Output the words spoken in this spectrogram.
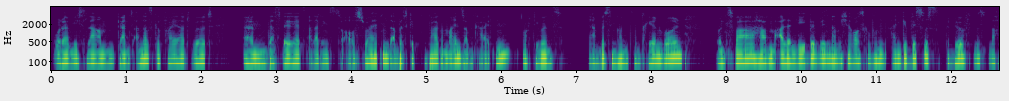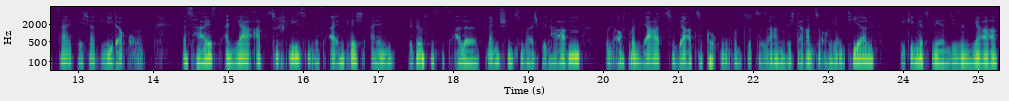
oder im Islam ganz anders gefeiert wird. Ähm, das wäre jetzt allerdings zu ausschweifend, aber es gibt ein paar Gemeinsamkeiten, auf die wir uns ja ein bisschen konzentrieren wollen. Und zwar haben alle Lebewesen, habe ich herausgefunden, ein gewisses Bedürfnis nach zeitlicher Gliederung. Das heißt, ein Jahr abzuschließen ist eigentlich ein Bedürfnis, das alle Menschen zum Beispiel haben und auch von Jahr zu Jahr zu gucken und sozusagen sich daran zu orientieren. Wie ging es mir in diesem Jahr?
